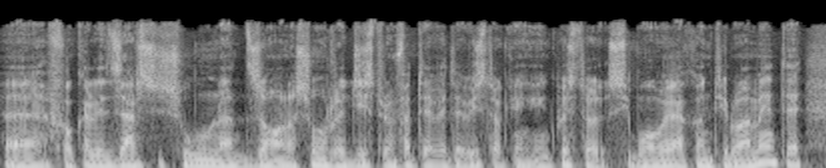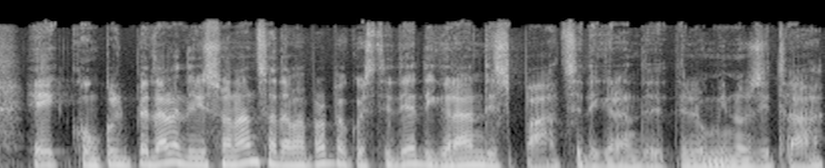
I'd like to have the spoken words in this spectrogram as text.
eh, focalizzarsi su una zona, su un registro. Infatti avete visto che in questo si muoveva continuamente e con il pedale di risonanza dava proprio quest'idea di grandi spazi, di grande di luminosità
